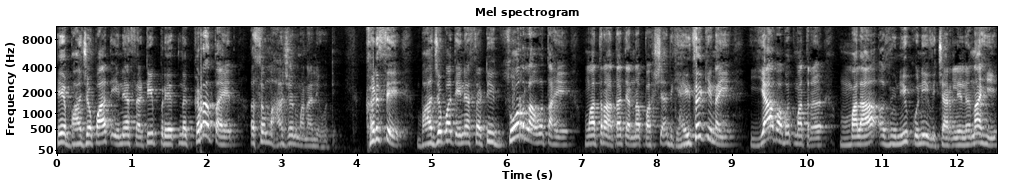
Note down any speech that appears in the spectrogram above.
हे भाजपात येण्यासाठी प्रयत्न करत आहेत असं महाजन म्हणाले होते. खडसे भाजपात येण्यासाठी जोर लावत आहे मात्र आता त्यांना पक्षात घ्यायचं की नाही याबाबत मात्र मला अजूनही कोणी विचारलेलं नाही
